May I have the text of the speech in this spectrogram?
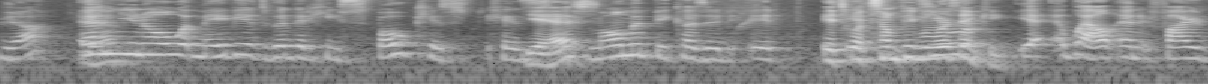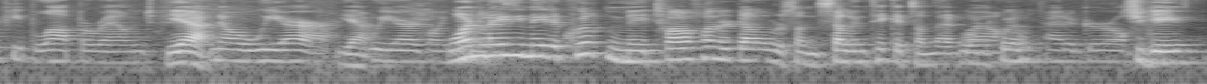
Yeah, and Yeah. you know what, maybe it's good that he spoke his, his Yes. moment because it, it. It's what some people were thinking. Yeah, well, and it fired people up around, Yeah. no, we are, Yeah. we are going. to One lady made a quilt and made twelve hundred dollars on selling tickets on that one Wow, quilt. at a girl. She gave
